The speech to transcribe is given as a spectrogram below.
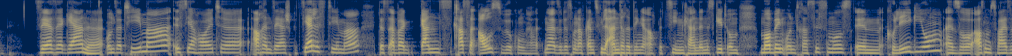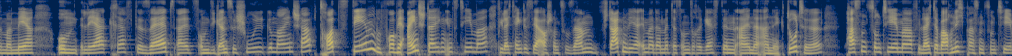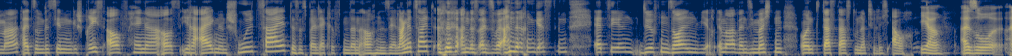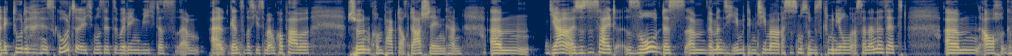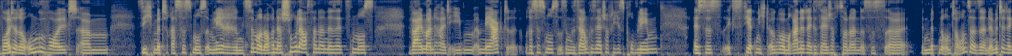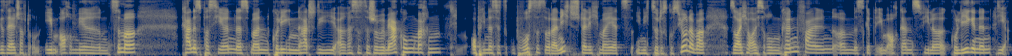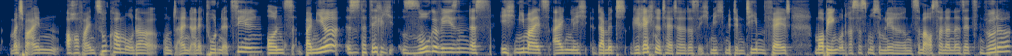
Sehr, sehr gerne. Unser Thema ist ja heute auch ein sehr spezielles Thema, das aber ganz krasse Auswirkungen hat. Ne? Also, dass man auf ganz viele andere Dinge auch beziehen kann. Denn es geht um Mobbing und Rassismus im Kollegium, also ausnahmsweise mal mehr um Lehrkräfte selbst als um die ganze Schulgemeinschaft. Trotzdem, bevor wir einsteigen ins Thema, vielleicht hängt es ja auch schon zusammen, starten wir ja immer damit, dass unsere Gästin eine Anekdote passend zum Thema, vielleicht aber auch nicht passend zum Thema, als so ein bisschen Gesprächsaufhänger aus ihrer eigenen Schulzeit. Das ist bei Lehrkräften dann auch eine sehr lange Zeit, anders als bei anderen Gästen erzählen dürfen, sollen, wie auch immer, wenn sie möchten. Und das darfst du natürlich auch. Ja. Also Anekdote ist gut. Ich muss jetzt überlegen, wie ich das ähm, Ganze, was ich jetzt in meinem Kopf habe, schön kompakt auch darstellen kann. Ähm, ja, also es ist halt so, dass ähm, wenn man sich eben mit dem Thema Rassismus und Diskriminierung auseinandersetzt, ähm, auch gewollt oder ungewollt ähm, sich mit Rassismus im Lehrerinnenzimmer und auch in der Schule auseinandersetzen muss, weil man halt eben merkt, Rassismus ist ein gesamtgesellschaftliches Problem. Es ist, existiert nicht irgendwo am Rande der Gesellschaft, sondern es ist äh, inmitten unter uns, also in der Mitte der Gesellschaft und eben auch im Lehrerinnenzimmer kann es passieren, dass man Kolleginnen hat, die rassistische Bemerkungen machen. Ob Ihnen das jetzt bewusst ist oder nicht, stelle ich mal jetzt nicht zur Diskussion, aber solche Äußerungen können fallen. Ähm, es gibt eben auch ganz viele Kolleginnen, die manchmal einen auch auf einen zukommen oder und einen Anekdoten erzählen. Und bei mir ist es tatsächlich so gewesen, dass ich niemals eigentlich damit gerechnet hätte, dass ich mich mit dem Themenfeld Mobbing und Rassismus im Lehrerinnenzimmer auseinandersetzen würde.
